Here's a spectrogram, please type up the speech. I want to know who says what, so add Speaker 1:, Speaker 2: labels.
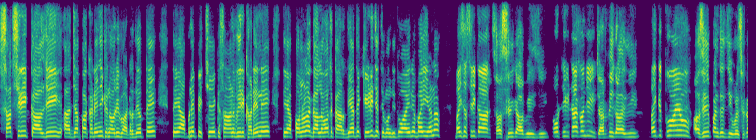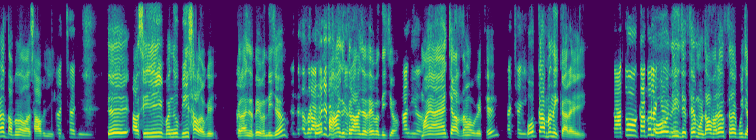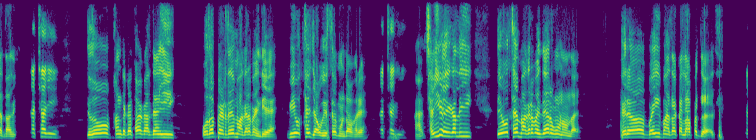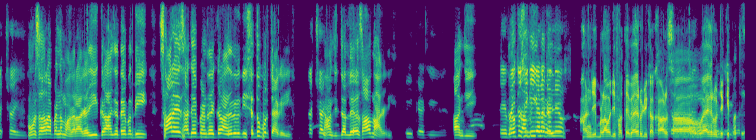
Speaker 1: ਸਤਿ ਸ਼੍ਰੀ ਅਕਾਲ ਜੀ। ਅੱਜ ਆਪਾਂ ਖੜੇ ਜੀ ਖਨੌਰੀ ਬਾਰਡਰ ਦੇ ਉੱਤੇ ਤੇ ਆਪਣੇ ਪਿੱਛੇ ਕਿਸਾਨ ਵੀਰ ਖੜੇ ਨੇ ਤੇ ਆਪਾਂ ਉਹਨਾਂ ਨਾਲ ਗੱਲਬਾਤ ਕਰਦੇ ਆ ਤੇ ਕਿਹੜੀ ਜਥੇਬੰਦੀ ਤੋਂ ਆਏ ਨੇ ਬਾਈ ਹਨਾ? ਬਾਈ ਸਤਿ ਸ਼੍ਰੀ ਅਕਾਲ।
Speaker 2: ਸਤਿ ਸ੍ਰੀ ਅਕਾਲ ਵੀਰ ਜੀ।
Speaker 1: ਹੋਰ ਠੀਕ ਠਾਕ ਹੋ ਜੀ?
Speaker 2: ਚੜ੍ਹਦੀ ਕਲਾ ਜੀ।
Speaker 1: ਬਾਈ ਕਿੱਥੋਂ ਆਏ ਹੋ?
Speaker 2: ਅਸੀਂ ਪੰਡਿਤ ਜੀਵਨ ਸਿੰਘਾਂ ਦਮਦਮਾ ਸਾਹਿਬ ਜੀ।
Speaker 1: ਅੱਛਾ ਜੀ।
Speaker 2: ਤੇ ਅਸੀਂ ਜੀ ਮੈਨੂੰ 20 ਸਾਲ ਹੋ ਗਏ ਕਰਾਂ ਜਥੇਬੰਦੀ ਚ। ਹਾਂ
Speaker 1: ਜਥੇਬੰਦੀ ਚ?
Speaker 2: ਕਰਾਂ ਜਥੇਬੰਦੀ ਚ।
Speaker 1: ਹਾਂਜੀ ਹਾਂ।
Speaker 2: ਮੈਂ ਆਇਆ ਚਾਰ ਦਿਨ ਹੋ ਗਏ ਇੱਥੇ।
Speaker 1: ਅੱਛਾ ਜੀ।
Speaker 2: ਉਹ ਕੰਮ ਨਹੀਂ ਕਰ ਰਹੇ ਜੀ।
Speaker 1: ਕਾਤੋਂ ਕਾਤੋਂ ਲੱਗਿਆ
Speaker 2: ਉਹ ਜੀ ਜਿੱਥੇ ਮੁੰਡਾ ਮਰੇ ਉੱਥੇ ਕੋਈ ਜਾਂਦਾ ਨਹੀਂ।
Speaker 1: ਅੱਛਾ ਜੀ।
Speaker 2: ਜਦੋਂ ਫੰਡ ਇਕੱਠਾ ਕਰਦੇ ਆ ਜੀ ਉਦੋਂ ਪਿੰਡ ਦੇ ਮਗਰ ਪੈਂਦੇ ਆ ਵੀ ਉੱਥੇ ਜਾਓ ਜਿੱਥੇ ਮੁੰਡਾ ਮਰੇ
Speaker 1: ਅੱਛਾ ਜੀ।
Speaker 2: ਹਾਂ, ਸਹੀ ਹੈ ਇਹ ਗੱਲ ਜੀ। ਤੇ ਉੱਥੇ ਮਗਰ ਪੈਂਦੇ ਆ ਰੋਣ ਆਉਂਦਾ ਹੈ। ਫਿਰ ਬਈ ਮੈਂ ਤਾਂ ਕੱਲਾ ਭੱਜਿਆ ਸੀ।
Speaker 1: ਅੱਛਾ ਜੀ।
Speaker 2: ਹੁਣ ਸਾਰਾ ਪਿੰਡ ਮਗਰ ਆ ਗਿਆ ਜੀ। ਗ੍ਰਾਂ ਜਥੇਬੰਦੀ ਸਾਰੇ ਸਾਡੇ ਪਿੰਡ ਦੇ ਗ੍ਰਾਂ ਜਥੇਬੰਦੀ ਸਿੱਧੂਪੁਰ ਚ ਆ ਗਈ।
Speaker 1: ਅੱਛਾ ਜੀ।
Speaker 2: ਹਾਂਜੀ ਜੱਲੇ ਸਾਹਿਬ ਨਾਲ ਆ ਗਈ
Speaker 1: ਠੀਕ ਹੈ ਜੀ।
Speaker 2: ਹਾਂਜੀ।
Speaker 1: ਤੇ ਬਾਈ ਤੁਸੀਂ ਕੀ ਕਹਿਣਾ ਚਾਹੁੰਦੇ ਹੋ?
Speaker 3: ਹਾਂਜੀ ਬਲਾਓ ਜੀ ਫਤਿਹ ਵਾਹਿਗੁਰੂ ਜੀ ਕਾ ਖਾਲਸਾ ਵਾਹਿਗੁਰੂ ਜੀ ਕੀ ਫਤਿਹ।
